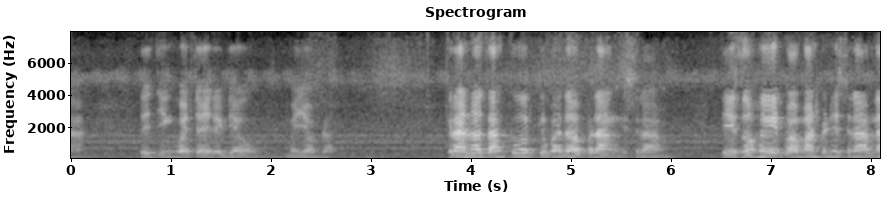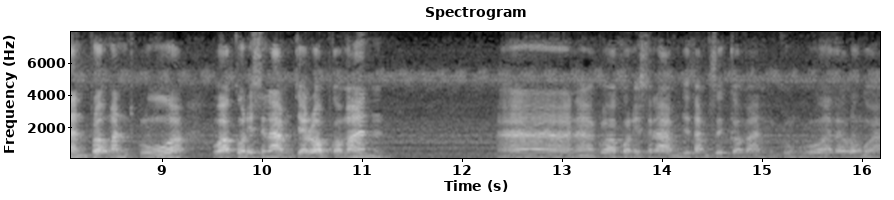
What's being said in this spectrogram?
นะแต่จริงหัวใจเดียวไม่ยอมรับ kerana takut kepada perang Islam ที่ซอฮิดว่ามันเป็นอิสลามนั้น เพราะมันกลัวว่าคนอิสลามจะรบกับมันอ่านะกลัวคนอิสลามจะทำศึกกับมันกลัวต้องลงว่า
